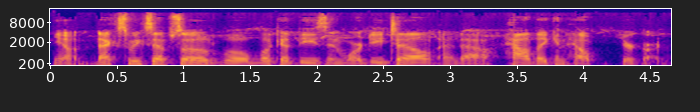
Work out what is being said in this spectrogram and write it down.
You know, next week's episode we'll look at these in more detail and uh, how they can help your garden.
